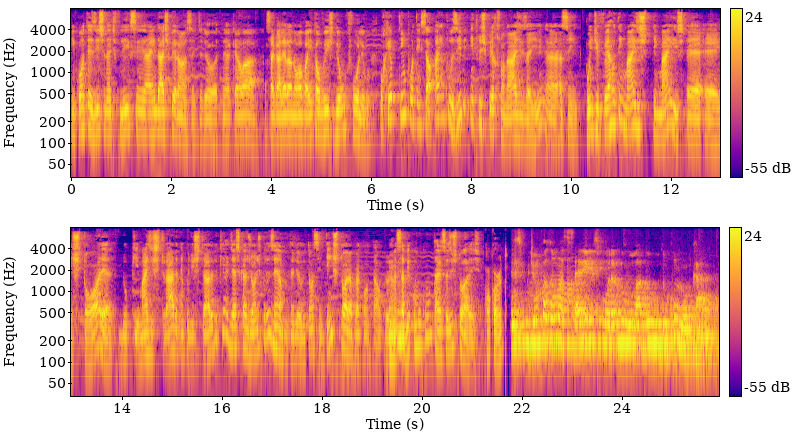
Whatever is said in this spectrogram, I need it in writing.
enquanto existe Netflix, ainda há esperança, entendeu? Tem aquela essa galera nova aí, talvez dê um fôlego, porque tem um potencial. Ah, inclusive entre os personagens aí, né, assim, punho de Ferro tem mais, tem mais é, é, história do que mais estrada, tempo de estrada do que a Jessica Jones, por exemplo, entendeu? Então assim tem história para contar. O problema é uhum. é saber como contar essas histórias. Concordo. Eles podiam fazer uma série explorando o lado do Kunlun, cara,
